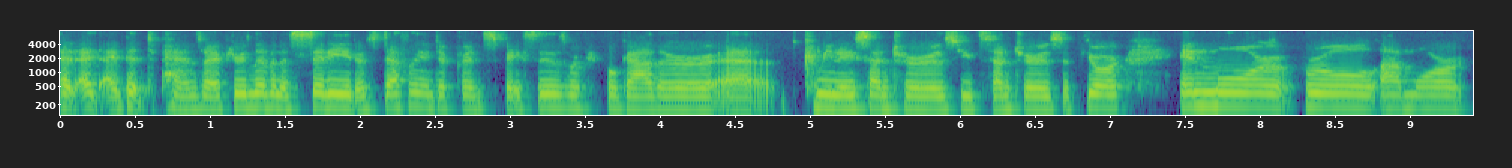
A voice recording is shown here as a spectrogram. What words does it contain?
it, it, it, depends. Right? If you live in a city, there's definitely different spaces where people gather, uh, community centers, youth centers. If you're in more rural, uh, more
